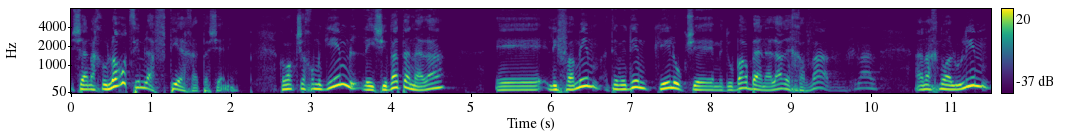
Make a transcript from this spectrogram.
שאנחנו לא רוצים להפתיע את השני. כלומר, כשאנחנו מגיעים לישיבת הנהלה, אה, לפעמים, אתם יודעים, כאילו כשמדובר בהנהלה רחבה, ובכלל, אנחנו עלולים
